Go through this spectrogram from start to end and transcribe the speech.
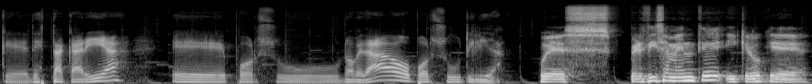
que destacarías eh, por su novedad o por su utilidad? Pues precisamente, y creo que,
